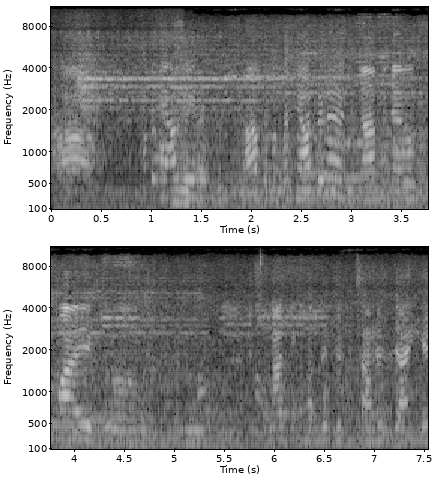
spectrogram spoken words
हाँ। मतलब यहाँ पे यहाँ पे मतलब यहाँ पे ना यहाँ पे वो कुआँ एक विश्वनाथ जी के मंदिर के ठीक सामने से जाएँगे।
